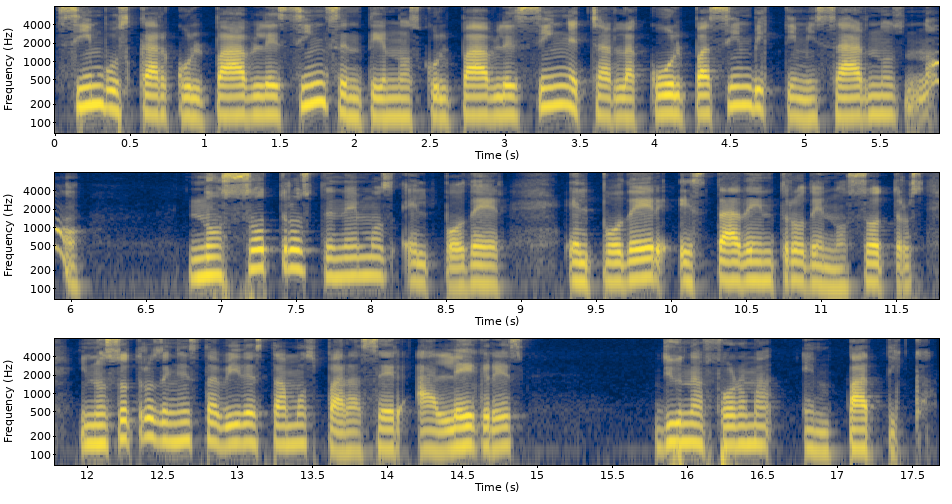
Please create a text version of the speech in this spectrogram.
sin buscar culpables, sin sentirnos culpables, sin echar la culpa, sin victimizarnos, no. Nosotros tenemos el poder, el poder está dentro de nosotros y nosotros en esta vida estamos para ser alegres de una forma empática.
